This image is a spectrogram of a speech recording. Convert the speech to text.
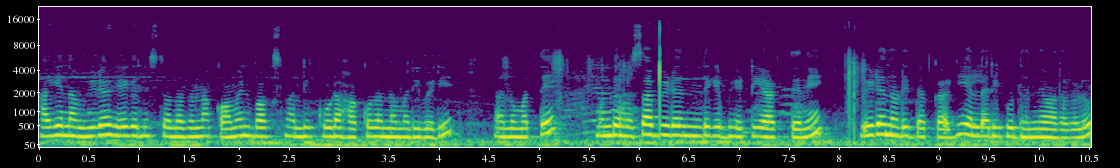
ಹಾಗೆ ನಮ್ಮ ವಿಡಿಯೋ ಹೇಗೆ ಅನ್ನಿಸ್ತು ಅನ್ನೋದನ್ನು ಕಾಮೆಂಟ್ ಬಾಕ್ಸ್ನಲ್ಲಿ ಕೂಡ ಹಾಕೋದನ್ನು ಮರಿಬೇಡಿ. ನಾನು ಮತ್ತೆ ಮುಂದೆ ಹೊಸ ವಿಡಿಯೋದೊಂದಿಗೆ ಭೇಟಿ ಆಗ್ತೇನೆ ವಿಡಿಯೋ ನೋಡಿದ್ದಕ್ಕಾಗಿ ಎಲ್ಲರಿಗೂ ಧನ್ಯವಾದಗಳು.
